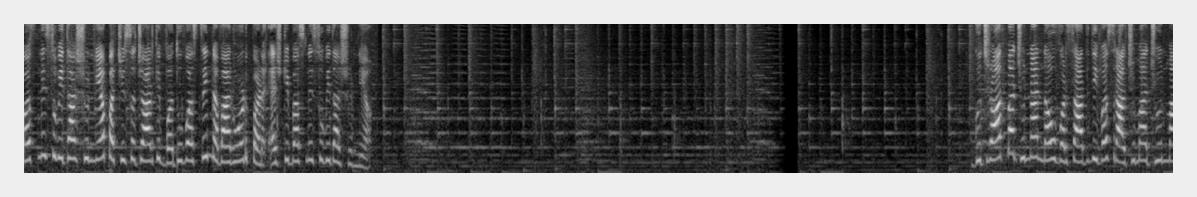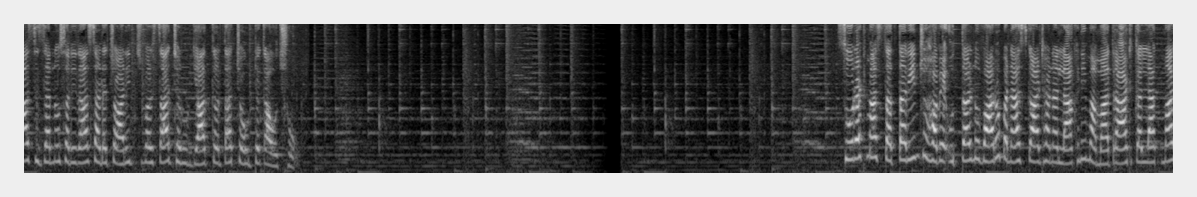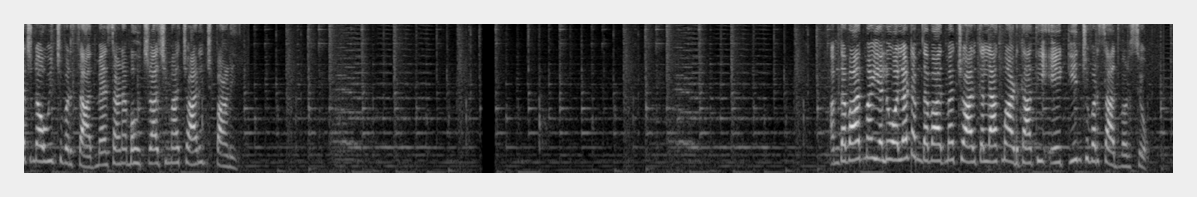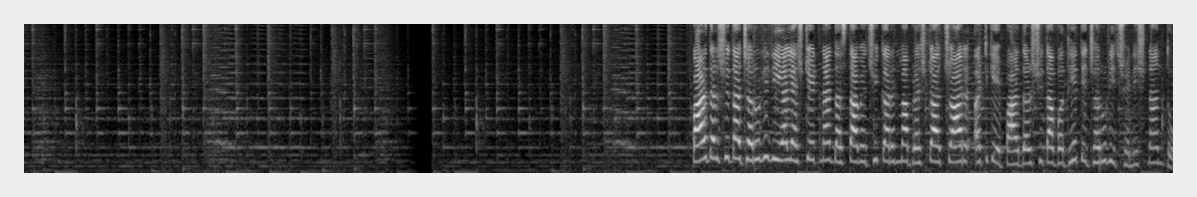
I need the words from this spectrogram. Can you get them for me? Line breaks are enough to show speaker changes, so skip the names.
બસની સુવિધા શૂન્ય, પચીસ હજારથી વધુ વસ્તી, નવા રોડ પણ. એસટી બસની સુવિધા શૂન્ય. ગુજરાતમાં જૂનના નવ વરસાદી દિવસ. રાજ્યમાં જૂનમાં સિઝનનો સરેરાશ સાડા ચાર ઇંચ વરસાદ. જરૂરિયાત કરતા ચૌદ ટકા ઓછો. સોરઠમાં સત્તર ઇંચ, હવે ઉત્તરનો વારો બનાસકાંઠાના લાખણીમાં માત્ર આઠ કલાકમાં જ નવ ઇંચ વરસાદ. મહેસાણા બહુચરાજીમાં ચાર ઇંચ પાણી. અમદાવાદમાં યલો એલર્ટ, અમદાવાદમાં ચાર કલાકમાં અડધાથી એક ઇંચ વરસાદ વરસ્યો. પારદર્શિતા જરૂરી રિયલ એસ્ટેટના દસ્તાવેજીકરણમાં ભ્રષ્ટાચાર અટકે પારદર્શિતા વધે તે જરૂરી છે નિષ્ણાંતો.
